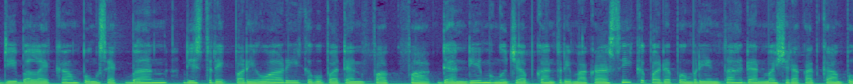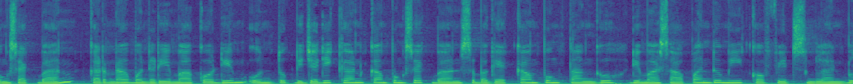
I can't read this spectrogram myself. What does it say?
di Balai Kampung Sekban, Distrik Pariwari, Kabupaten Fakfak. Dandi mengucapkan terima kasih kepada pemerintah dan masyarakat Kampung Sekban karena menerima Kodim untuk dijadikan Kampung Sekban sebagai kampung tangguh di masa pandemi COVID-19.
